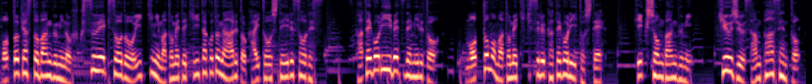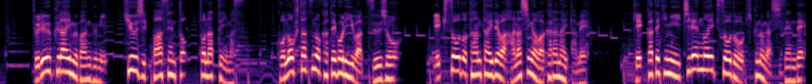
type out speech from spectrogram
ポッドキャスト番組の複数エピソードを一気にまとめて聞いたことがあると回答しているそうです。カテゴリー別で見ると最もまとめ聞きするカテゴリーとしてフィクション番組93%トゥルークライム番組90%となっています。この2つのカテゴリーは通常エピソード単体では話がわからないため結果的に一連のエピソードを聞くのが自然で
